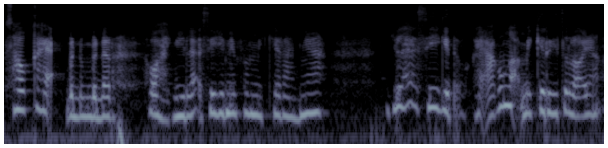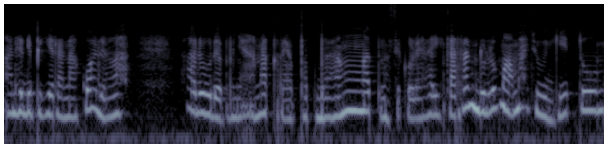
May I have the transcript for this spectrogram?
So kayak bener-bener wah gila sih ini pemikirannya. Gila sih gitu. Kayak aku nggak mikir itu loh. Yang ada di pikiran aku adalah aduh udah punya anak repot banget masih kuliah lagi. Karena dulu mama juga gitu.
